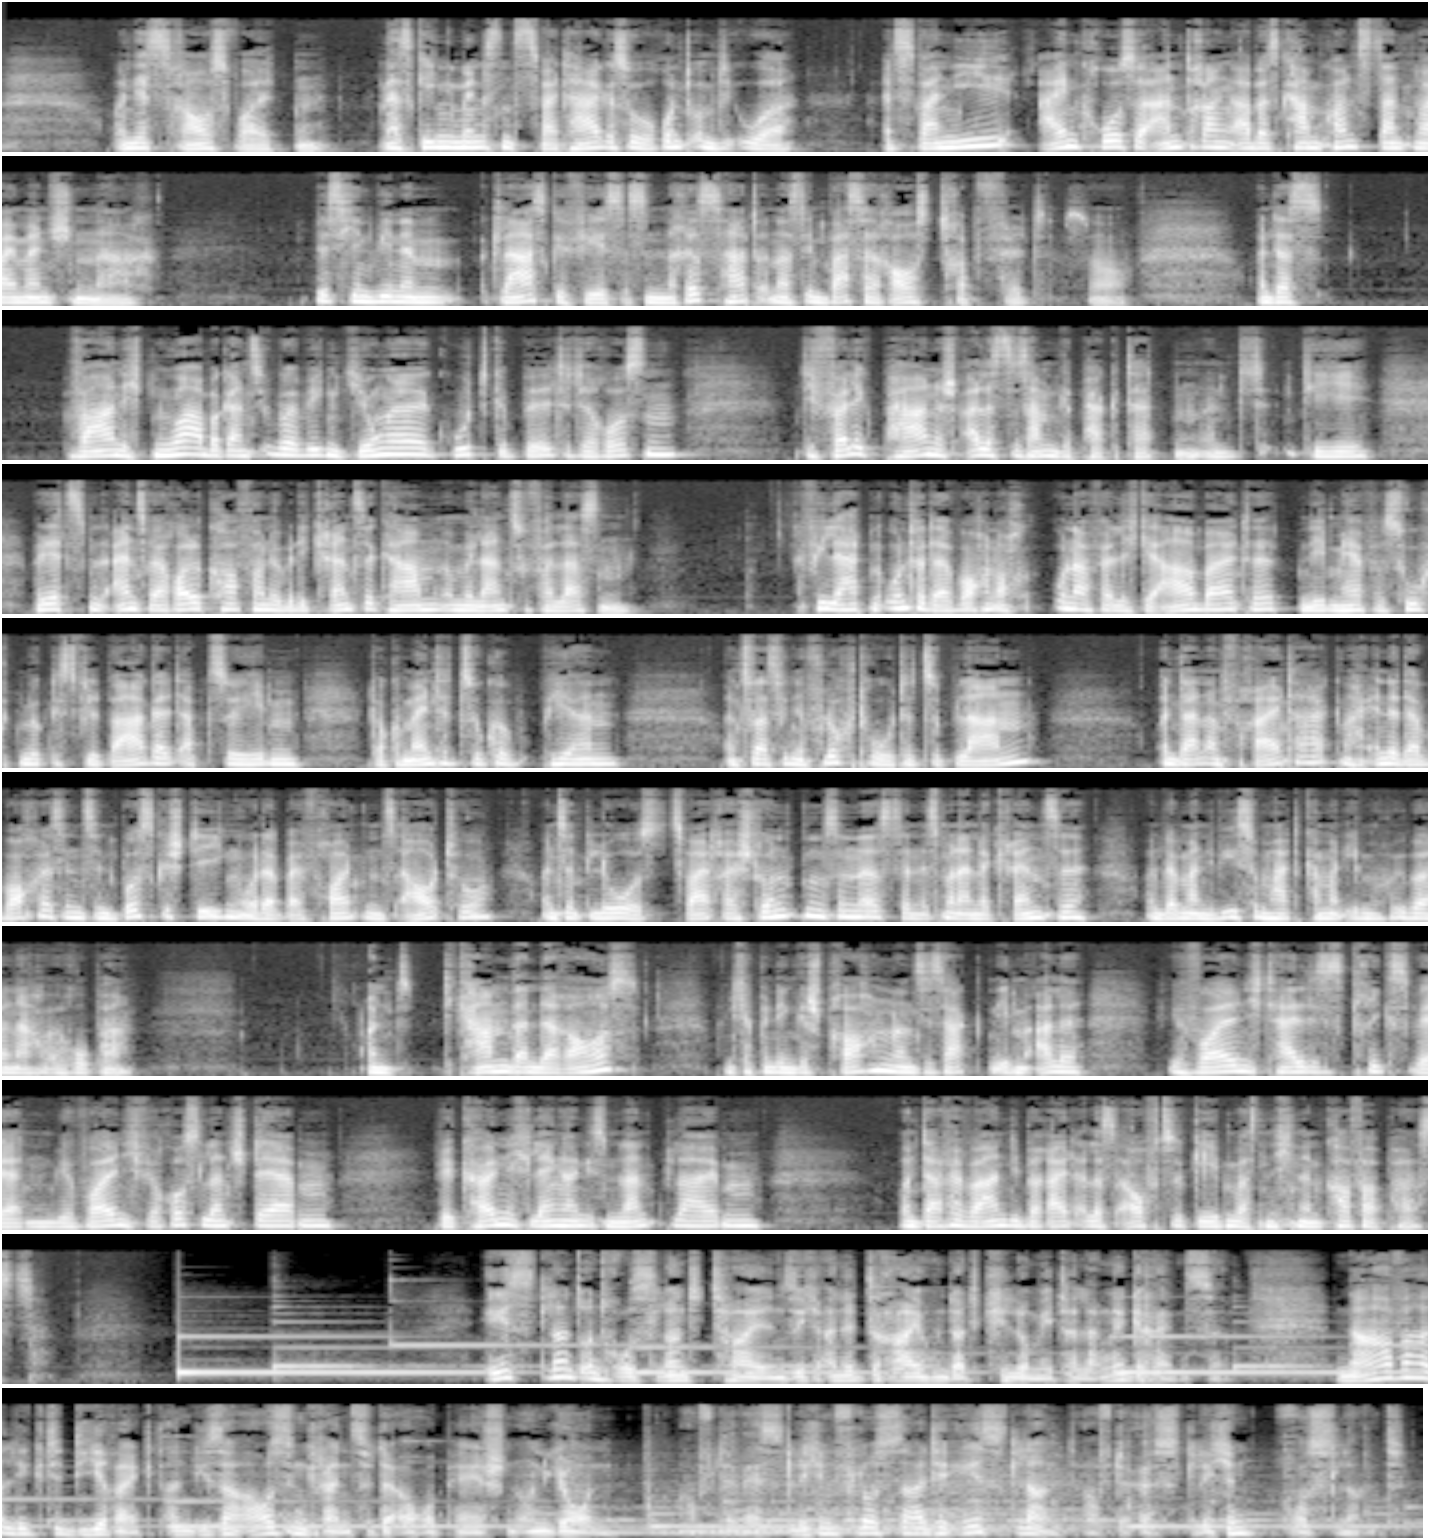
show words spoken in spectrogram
und jetzt raus wollten. Das ging mindestens zwei Tage so rund um die Uhr. Es war nie ein großer Andrang, aber es kamen konstant neue Menschen nach. Bisschen wie in einem Glasgefäß, das einen Riss hat und aus dem Wasser rauströpfelt. So. Und das war nicht nur, aber ganz überwiegend junge, gut gebildete Russen, die völlig panisch alles zusammengepackt hatten und die jetzt mit ein, zwei Rollkoffern über die Grenze kamen, um ihr Land zu verlassen. Viele hatten unter der Woche noch unauffällig gearbeitet, nebenher versucht, möglichst viel Bargeld abzuheben, Dokumente zu kopieren und sowas wie eine Fluchtroute zu planen. Und dann am Freitag, nach Ende der Woche, sind sie in den Bus gestiegen oder bei Freunden ins Auto und sind los. Zwei, drei Stunden sind das, dann ist man an der Grenze und wenn man ein Visum hat, kann man eben rüber nach Europa. Und die kamen dann da raus und ich habe mit ihnen gesprochen und sie sagten eben alle, wir wollen nicht Teil dieses Kriegs werden, wir wollen nicht für Russland sterben, wir können nicht länger in diesem Land bleiben und dafür waren die bereit, alles aufzugeben, was nicht in den Koffer passt. Estland und Russland teilen sich eine 300 Kilometer lange Grenze. Narva liegt direkt an dieser Außengrenze der Europäischen Union. Auf der westlichen Flussseite Estland, auf der östlichen Russland.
